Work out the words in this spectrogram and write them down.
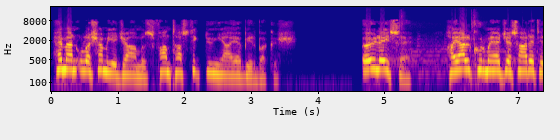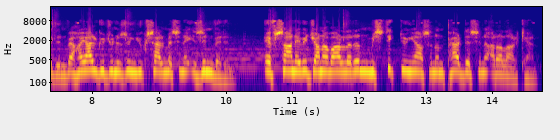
Hemen ulaşamayacağımız fantastik dünyaya bir bakış. Öyleyse hayal kurmaya cesaret edin ve hayal gücünüzün yükselmesine izin verin. Efsanevi canavarların mistik dünyasının perdesini aralarken.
